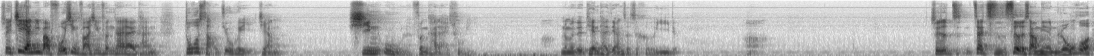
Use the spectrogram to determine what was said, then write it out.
所以，既然你把佛性、法性分开来谈，多少就会将心物呢分开来处理。那么，的天台两者是合一的，啊。所以说，紫在紫色上面荣获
